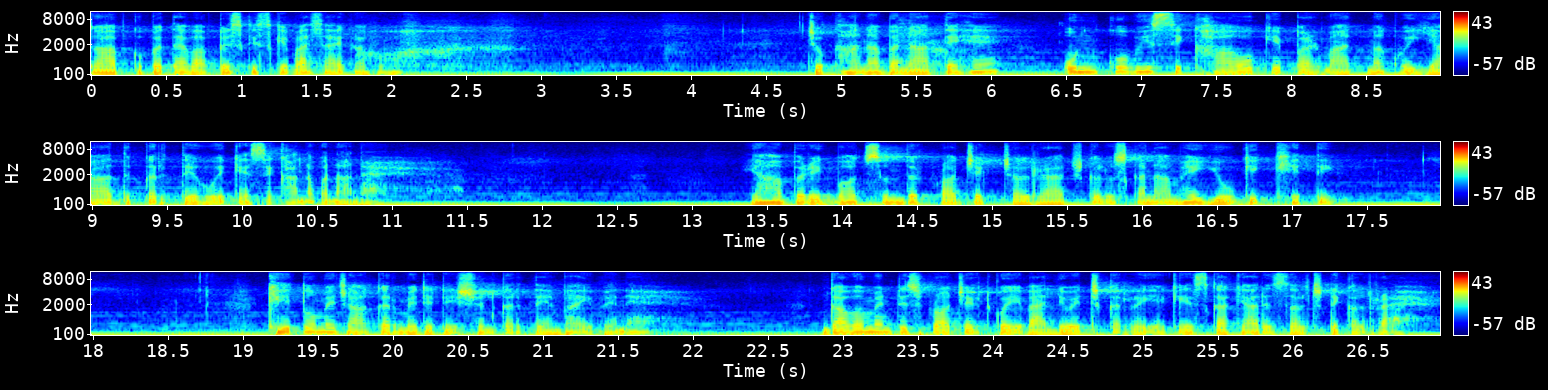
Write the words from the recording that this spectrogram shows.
तो आपको पता है वापस किसके पास आएगा वो। जो खाना बनाते हैं, उनको भी सिखाओ कि परमात्मा को याद करते हुए कैसे खाना बनाना है। यहाँ पर एक बहुत सुंदर प्रोजेक्ट चल रहा है, आजकल उसका नाम है योगिक खेती। खेतों में जाकर मेडिटेशन करते हैं भाई बहने। गवर्नमेंट इस प्रोजेक्ट को इवेल्युएट कर रही है कि इसका क्या रिज़ल्ट निकल रहा है।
